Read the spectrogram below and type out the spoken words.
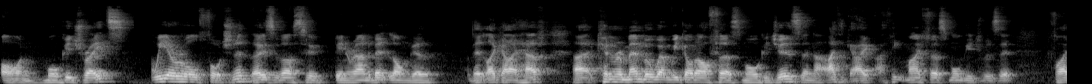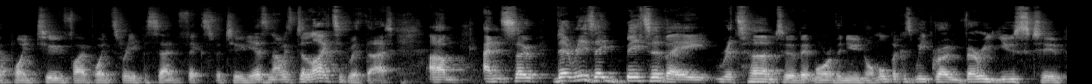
on mortgage rates. We are all fortunate, those of us who've been around a bit longer, a bit like I have, uh, can remember when we got our first mortgages. And I think I, I think my first mortgage was at 5.2, 5.3% fixed for two years. And I was delighted with that. Um, and so there is a bit of a return to a bit more of a new normal because we've grown very used to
